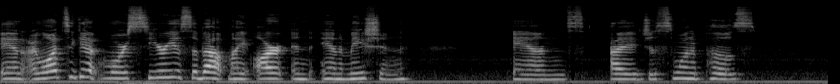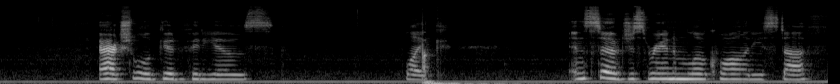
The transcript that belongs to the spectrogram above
and I want to get more serious about my art and animation and I just want to post actual good videos like instead of just random low quality stuff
